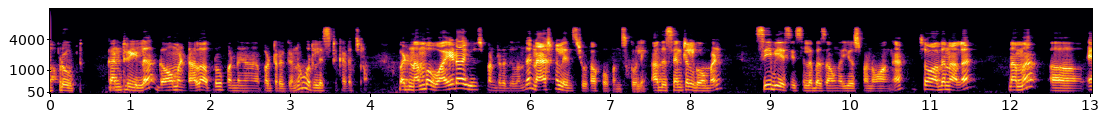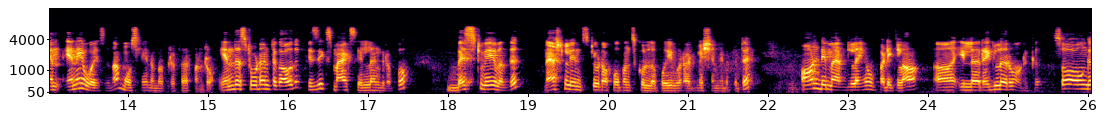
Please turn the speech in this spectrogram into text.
அப்ரூவ்ட் கண்ட்ரியில் கவர்மெண்டால் அப்ரூவ் பண்ணப்பட்டிருக்குன்னு ஒரு லிஸ்ட் கிடைச்சிரும். பட் நம்ம வைடாக யூஸ் பண்ணுறது வந்து national institute of open schooling அது சென்ட்ரல் கவர்மெண்ட் சிபிஎஸ்சி சிலபஸ் அவங்க யூஸ் பண்ணுவாங்க. ஸோ அதனால நம்ம என் என்ஐஓஎஸ் தான் மோஸ்ட்லி நம்ம ப்ரிஃபர் பண்ணுறோம் எந்த ஸ்டூடெண்ட்டுக்காவது ஃபிசிக்ஸ் மேக்ஸ் இல்லைங்கிறப்போ பெஸ்ட் வே வந்து நேஷனல் இன்ஸ்டியூட் ஆஃப் ஓப்பன் ஸ்கூலில் போய் ஒரு அட்மிஷன் எடுத்துட்டு ஆன் டிமாண்ட்லையும் படிக்கலாம். இல்லை ரெகுலரும் இருக்குது ஸோ அவங்க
